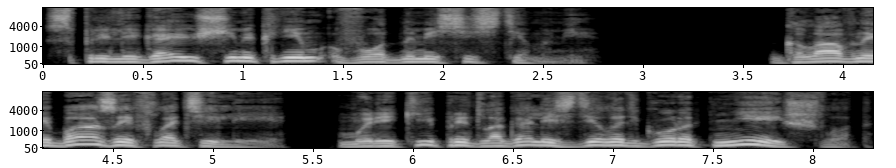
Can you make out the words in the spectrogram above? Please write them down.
с прилегающими к ним водными системами. Главной базой флотилии моряки предлагали сделать город Нейшлот,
